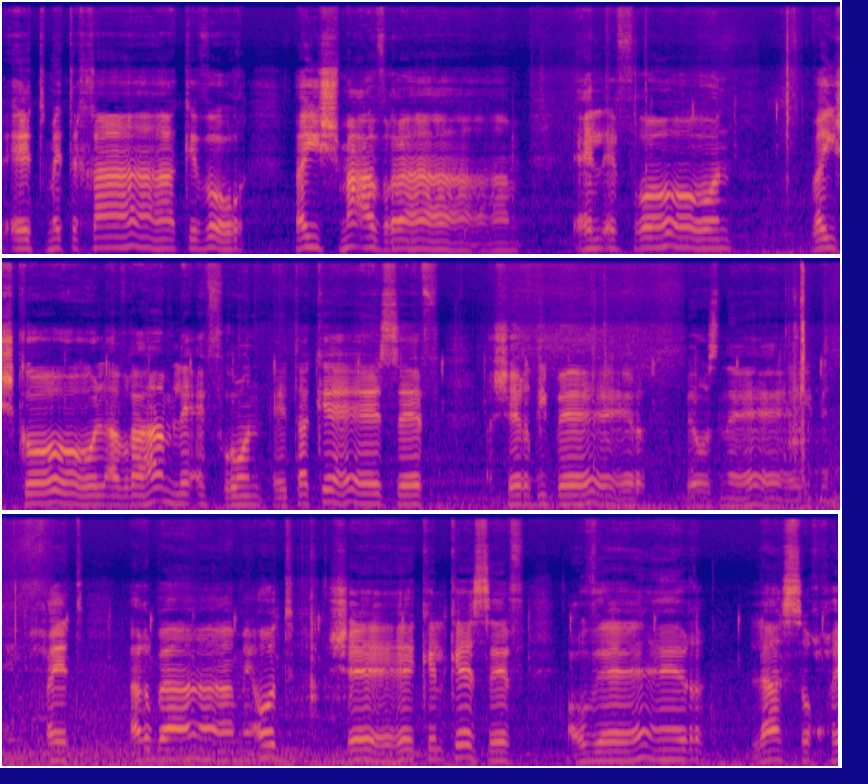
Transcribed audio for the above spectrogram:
ואת מתך קבור, וישמע אברהם אל עפרון, וישקול אברהם לעפרון את הכסף, אשר דיבר באוזני בני חטא, ארבע מאות שקל כסף עובר לסוחר.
